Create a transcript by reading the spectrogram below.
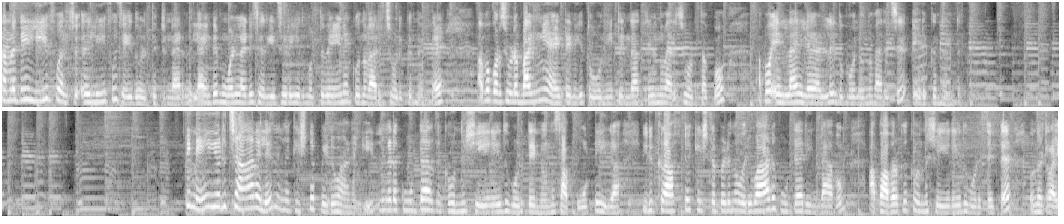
നമ്മളിത് ലീഫ് വരച്ചു ലീഫ് ചെയ്ത് കൊടുത്തിട്ടുണ്ടായിരുന്നില്ല. അതിന്റെ മുകളിലായിട്ട് ചെറിയ ചെറിയ ഇതുപോലത്തെ വേനൊക്കെ ഒന്ന് വരച്ചു കൊടുക്കുന്നുണ്ട്. അപ്പോൾ കുറച്ചുകൂടെ ഭംഗിയായിട്ട് എനിക്ക് തോന്നിയിട്ടുണ്ട് അത്രയും ഒന്ന് വരച്ചു കൊടുത്തപ്പോൾ. അപ്പോൾ എല്ലാ ഇലകളിലും ഇതുപോലെ ഒന്ന് വരച്ച് എടുക്കുന്നുണ്ട്. പിന്നെ ഈ ഒരു ചാനൽ നിങ്ങൾക്ക് ഇഷ്ടപ്പെടുവാണെങ്കിൽ നിങ്ങളുടെ കൂട്ടുകാർക്കൊക്കെ ഒന്ന് ഷെയർ ചെയ്ത് കൊടുത്ത് എന്നെ ഒന്ന് സപ്പോർട്ട് ചെയ്യുക. ഈ ഒരു ക്രാഫ്റ്റൊക്കെ ഇഷ്ടപ്പെടുന്ന ഒരുപാട് കൂട്ടുകാരുണ്ടാവും. അപ്പോൾ അവർക്കൊക്കെ ഒന്ന് ഷെയർ ചെയ്ത് കൊടുത്തിട്ട് ഒന്ന് ട്രൈ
